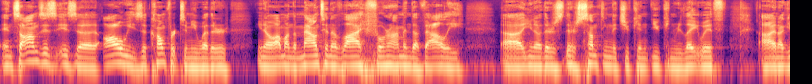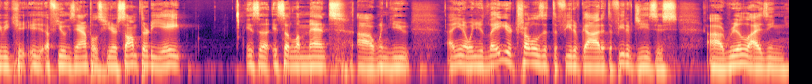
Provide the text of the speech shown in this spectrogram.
and Psalms is is uh, always a comfort to me. Whether you know I'm on the mountain of life or I'm in the valley, uh, you know, there's there's something that you can you can relate with. Uh, and I'll give you a few examples here. Psalm 38 is a it's a lament uh, when you uh, you know when you lay your troubles at the feet of God at the feet of Jesus, uh, realizing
